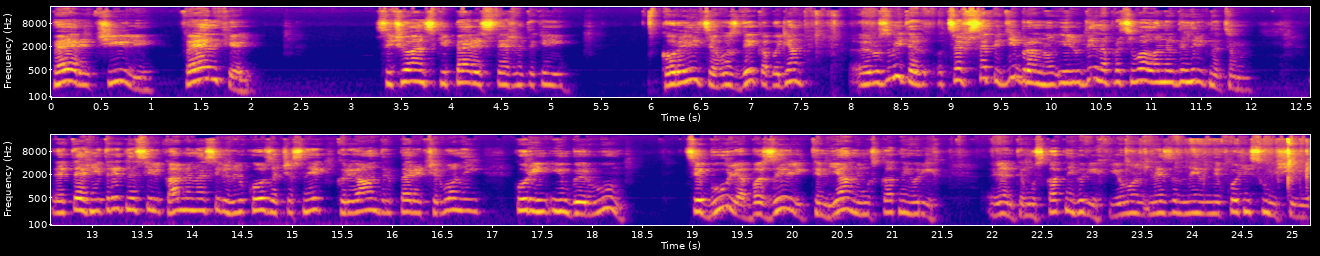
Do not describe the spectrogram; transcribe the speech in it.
перець, чилі, фенхель, сичуанський перець теж він такий, кориця, гвоздика, бодян. Е, Розумієте, це ж все підібрано, і людина працювала не один рік на цьому. Е, Теж нітритна сіль, кам'яна сіль, глюкоза, чесник, коріандр, перець червоний, корінь імбиру, цибуля, базилік, тим'ян і мускатний горіх. Гляньте, мускатний горіх, його не, не, не в кожній суміші є.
